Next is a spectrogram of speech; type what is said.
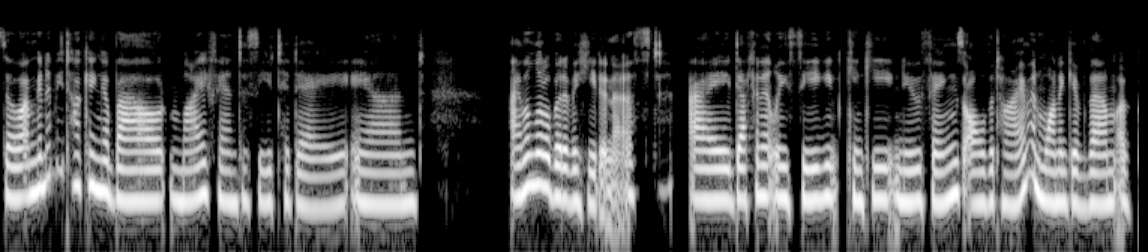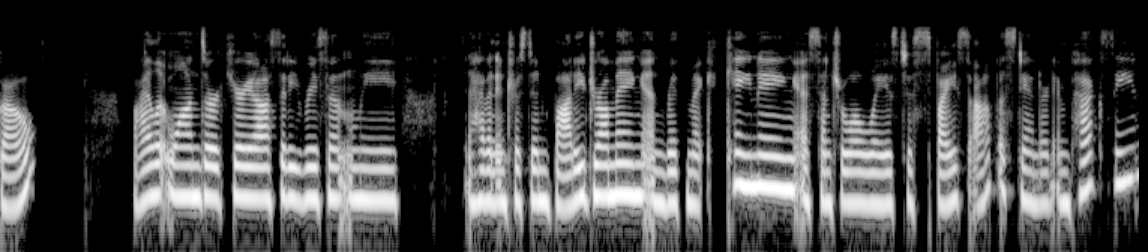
So, I'm going to be talking about my fantasy today, and I'm a little bit of a hedonist. I definitely see kinky new things all the time and want to give them a go. Violet wands are a curiosity recently. I have an interest in body drumming and rhythmic caning as sensual ways to spice up a standard impact scene.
